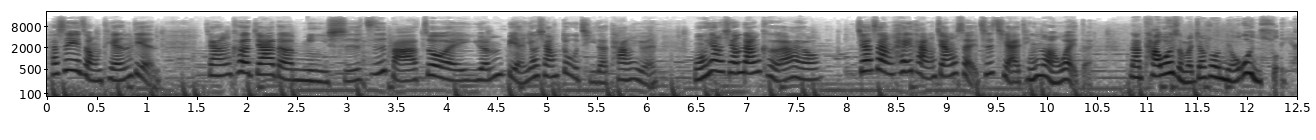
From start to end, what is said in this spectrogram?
它是一种甜点，将客家的米食糍粑作为圆扁又像肚脐的汤圆，模样相当可爱哦。加上黑糖浆水，吃起来挺暖胃的。那它为什么叫做牛问水呀？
